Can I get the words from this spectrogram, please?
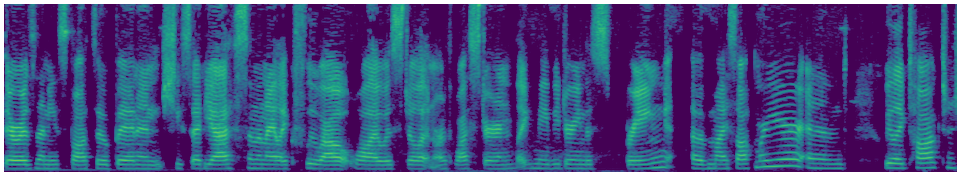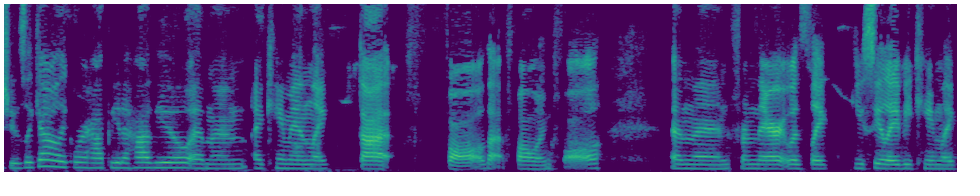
there was any spots open and she said yes and then i like flew out while i was still at northwestern like maybe during the spring of my sophomore year and we like talked and she was like yeah like we're happy to have you and then i came in like that fall that following fall and then from there it was like ucla became like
